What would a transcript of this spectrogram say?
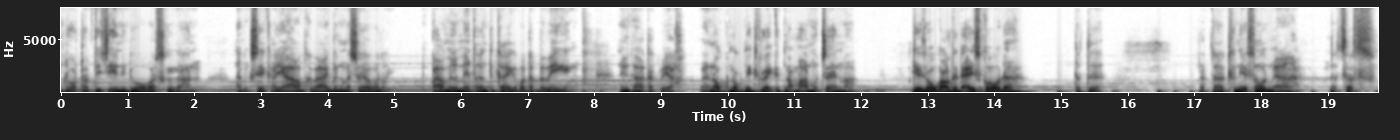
doordat die zenuw door was gegaan. Daar heb ik zeker een jaar op gewerkt bij de masseur, een paar millimeter in te krijgen van dat beweging. Nu gaat dat weer. En nog, nog niet gelijk het normaal moet zijn, maar het is ook altijd ijskoud. Dat, uh, dat, dat geneest nooit meer. Hè. Dat is als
